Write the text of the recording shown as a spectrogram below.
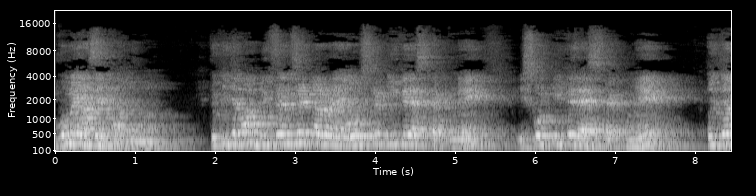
वो मैं यहाँ से निकाल दूँगा। क्योंकि जब आप डिफ्रेंशिएट कर रहे हो इसके टी के रेस्पेक्ट में, इसको टी के रेस्पेक्ट में तो जब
